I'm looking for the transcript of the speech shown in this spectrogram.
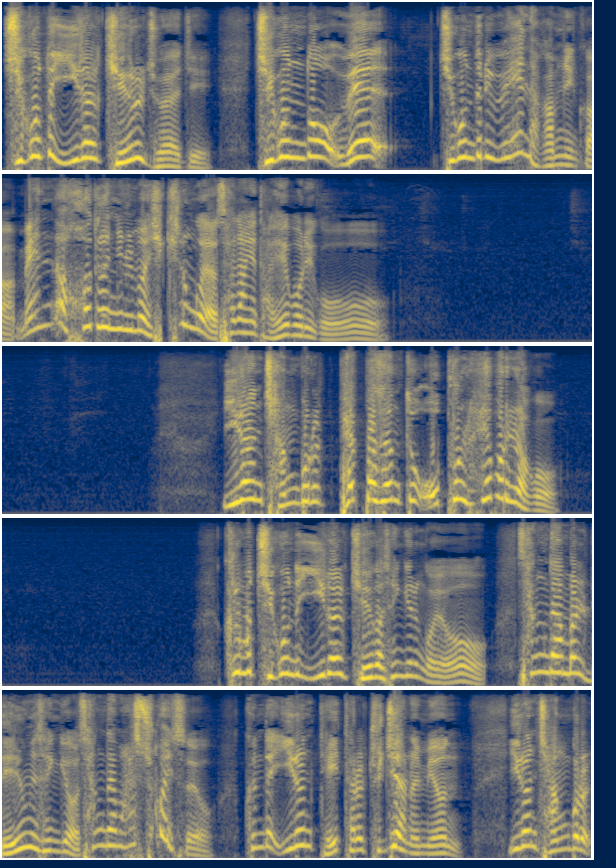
직원도 일할 기회를 줘야지. 직원도 왜, 직원들이 왜 나갑니까? 맨날 허드렛 일만 시키는 거야. 사장이 다 해버리고. 일한 장부를 100% 오픈을 해버리라고. 그러면 직원들 일할 기회가 생기는 거예요. 상담할 내용이 생겨. 상담할 수가 있어요. 근데 이런 데이터를 주지 않으면, 이런 장부를,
